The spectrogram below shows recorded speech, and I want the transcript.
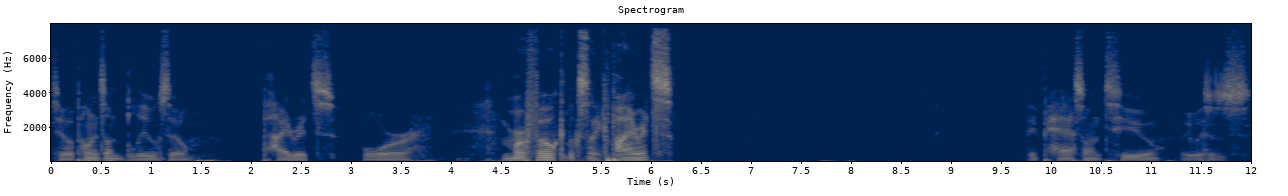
So opponents on blue, so Pirates or Merfolk. Looks like Pirates. They pass on two. Ooh, this is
